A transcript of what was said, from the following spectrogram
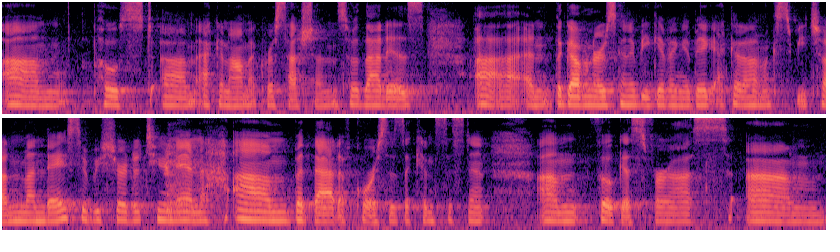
um, post economic recession. So that is, uh, and the governor is going to be giving a big economic speech on Monday, so be sure to tune in. Um, but that, of course, is a consistent um, focus for us. Um,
